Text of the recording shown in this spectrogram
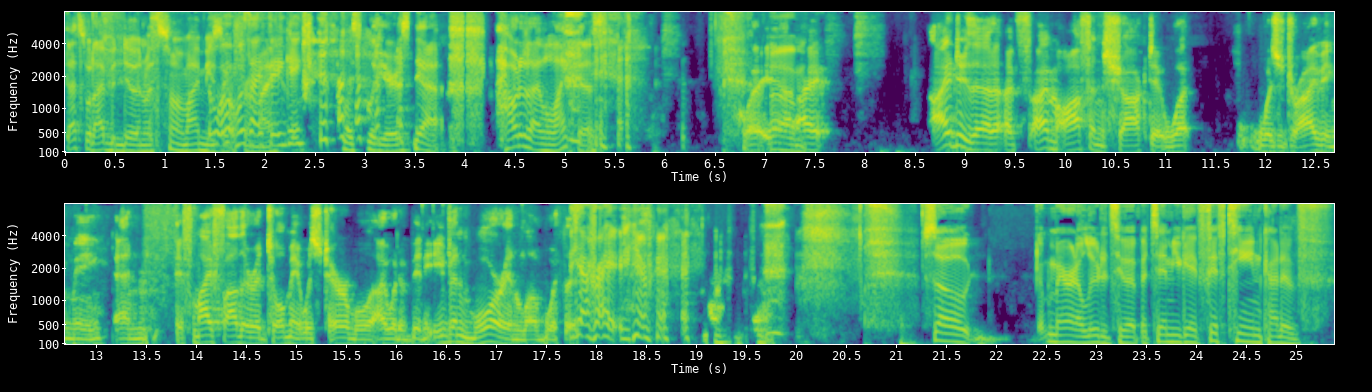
that's what I've been doing with some of my music. What was from I my thinking? High school years. Yeah. How did I like this? Well, yeah, Um, I I do that. I've- I'm often shocked at what was driving me, and if my father had told me it was terrible, I would have been even more in love with it. yeah, right. So. Marin alluded to it, but Tim, you gave 15 kind of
